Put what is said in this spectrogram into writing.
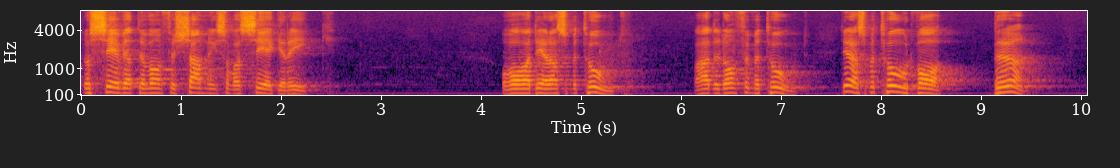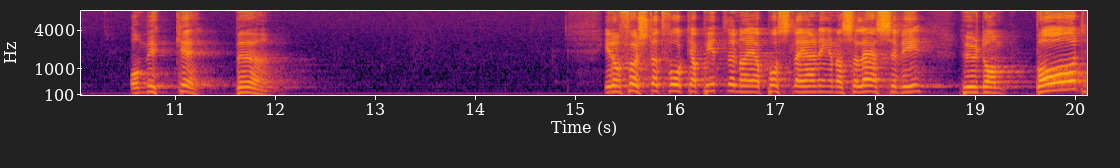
då ser vi att det var en församling som var segerrik. Och vad var deras metod? Vad hade de för metod? Deras metod var bön. Och mycket bön. I de första två kapitlen i Apostlagärningarna så läser vi hur de bad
